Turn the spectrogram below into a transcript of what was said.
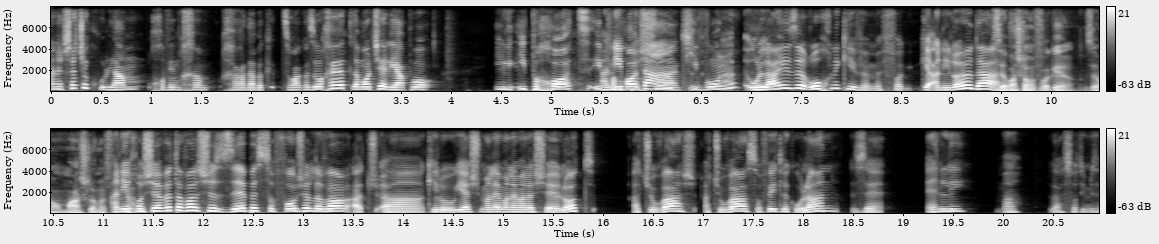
אני חושבת שכולם חווים חרדה בצורה כזו או אחרת, למרות שאליה פה היא, היא פחות, היא אני פחות פשוט- הכיוון. אולי זה רוחניקי ומפגר, אני לא יודעת. זה ממש לא מפגר, זה ממש לא מפגר. אני חושבת אבל שזה בסופו של דבר, התש... ה... כאילו, יש מלא מלא מלא שאלות. התשובה, התשובה הסופית לכולן זה, אין לי מה לעשות עם זה.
